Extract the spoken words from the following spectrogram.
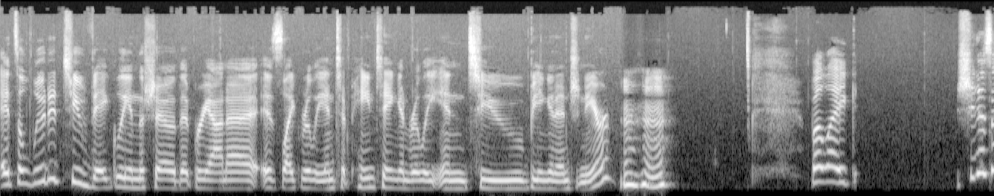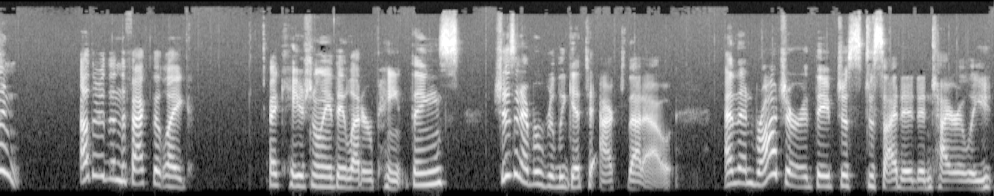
It's alluded to vaguely in the show that Brianna is like really into painting and really into being an engineer. Mm-hmm. But like she doesn't other than the fact that like occasionally they let her paint things, she doesn't ever really get to act that out. And then Roger, they've just decided entirely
